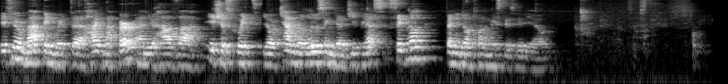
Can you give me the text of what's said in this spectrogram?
If you're mapping with the Hivemapper and you have uh, issues with your camera losing the GPS signal, then you don't want to miss this video.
